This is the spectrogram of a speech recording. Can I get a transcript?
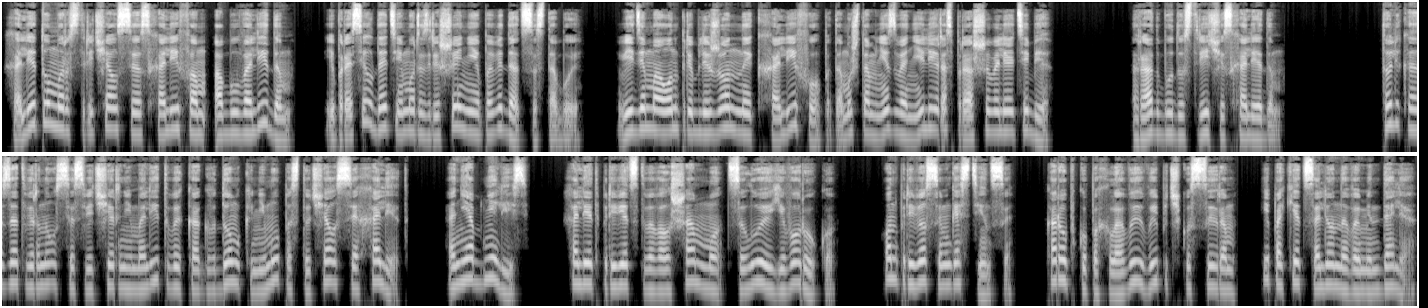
Халет Умар встречался с халифом Абу Валидом и просил дать ему разрешение повидаться с тобой. Видимо, он приближенный к халифу, потому что мне звонили и расспрашивали о тебе. Рад буду встрече с Халедом». Только Азат вернулся с вечерней молитвы, как в дом к нему постучался Халед. Они обнялись. Халед приветствовал Шамму, целуя его руку. Он привез им гостинцы, коробку пахлавы, выпечку с сыром и пакет соленого миндаля.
